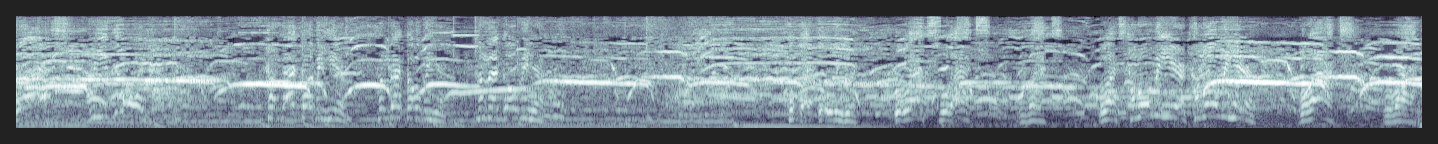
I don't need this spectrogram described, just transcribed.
Relax. Where you going? Come back over here. Come back over here. Come back over here. Come back over here. Relax, relax, relax, relax. Come over here. Come over here. Relax, relax.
